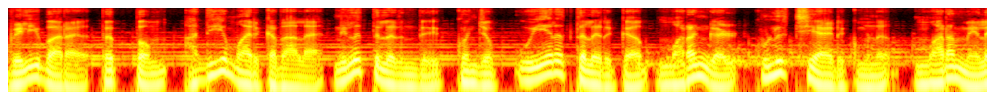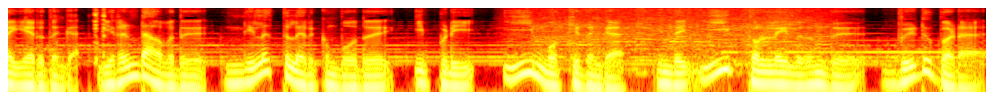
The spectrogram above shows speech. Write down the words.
வெளிவர வெப்பம் அதிகமா இருக்கதால நிலத்திலிருந்து கொஞ்சம் உயரத்துல இருக்க மரங்கள் குளிர் குளிர்ச்சியா இருக்கும்னு மரம் மேல ஏறுதுங்க. இரண்டாவது நிலத்துல இருக்கும்போது இப்படி ஈ மொக்கிதுங்க. இந்த ஈ தொல்லையிலிருந்து விடுபட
